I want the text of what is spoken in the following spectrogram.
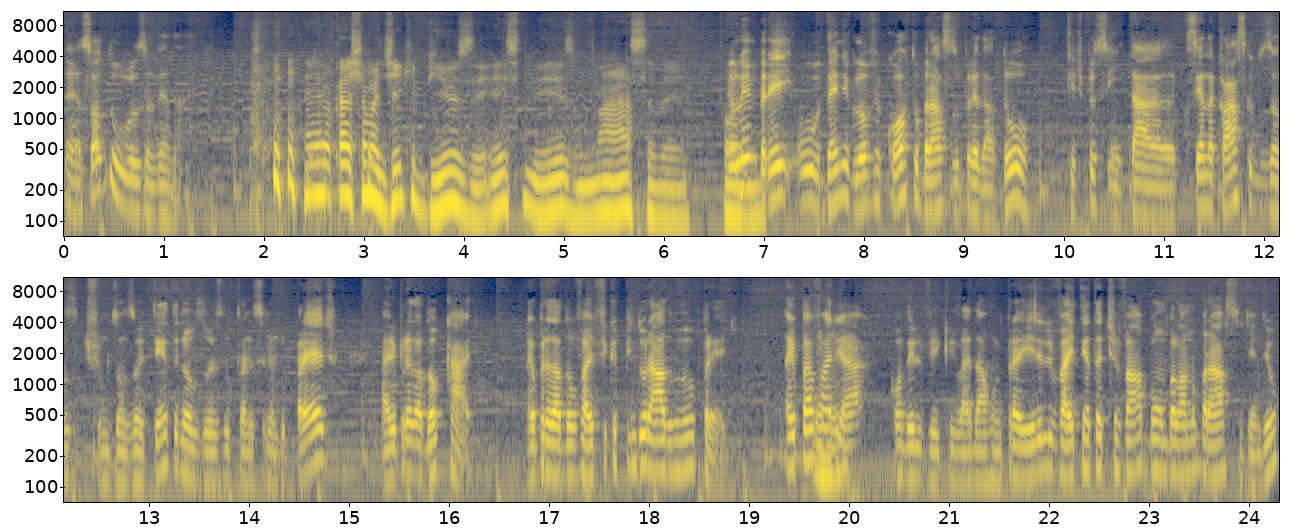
É, só duas, na verdade. É, o cara chama Jake Busey. É isso mesmo. Massa, velho. Eu lembrei, o Danny Glover corta o braço do predador, que tipo assim, tá cena clássica dos anos, de filme dos anos 80, né, os dois lutando em cima do prédio, aí o predador cai. Aí o predador vai e fica pendurado no prédio. Aí pra Uhum. variar, quando ele vê que vai dar ruim pra ele, ele vai e tenta ativar a bomba lá no braço, entendeu?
